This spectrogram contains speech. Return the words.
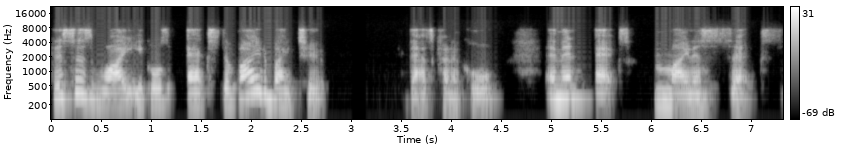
This is y equals x divided by 2. That's kind of cool. And then x minus 6.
